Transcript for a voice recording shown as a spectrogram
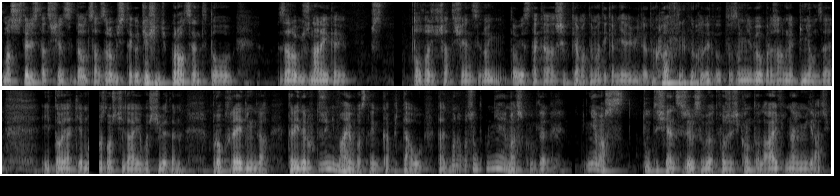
Masz 400 tysięcy dolca, zrobisz z tego 10%, to zarobisz na rękę 120 tysięcy. No to jest taka szybka matematyka, nie wiem ile dokładnie, no ale no, to są niewyobrażalne pieniądze. I to, jakie możliwości daje właściwie ten prop trading dla traderów, którzy nie mają własnego kapitału, tak? Bo na początku nie masz, kurde, nie masz 100 tysięcy, żeby sobie otworzyć konto live i na nim grać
